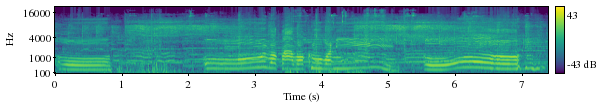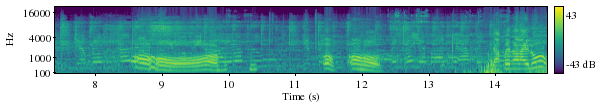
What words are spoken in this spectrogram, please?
โอ้โอ้ยบอกกล่าวบอกครูวันนี้ โอ้โอ้โหโอ้โอ้โหอยากเป็นอะไรลูก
